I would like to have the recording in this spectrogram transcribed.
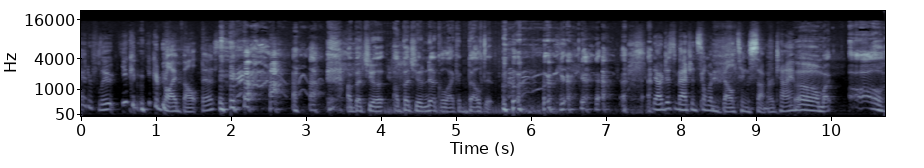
had a flute. You could you could probably belt this. I bet you. I bet you a nickel. I could belt it. now just imagine someone belting "Summertime." oh my. Oh.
